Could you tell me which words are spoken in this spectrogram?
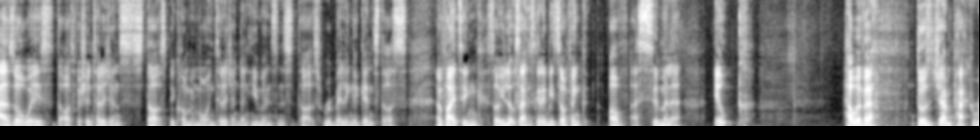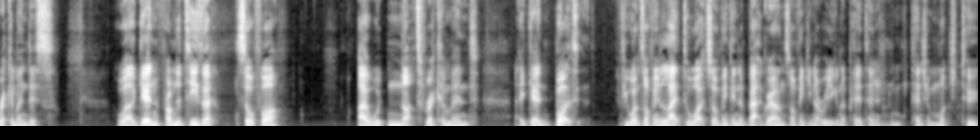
As always, the artificial intelligence starts becoming more intelligent than humans and starts rebelling against us and fighting. So it looks like it's going to be something of a similar ilk. However, does JamPak recommend this? Well, again, from the teaser so far, I would not recommend again. But if you want something light to watch, something in the background, something you're not really going to pay attention attention much to,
